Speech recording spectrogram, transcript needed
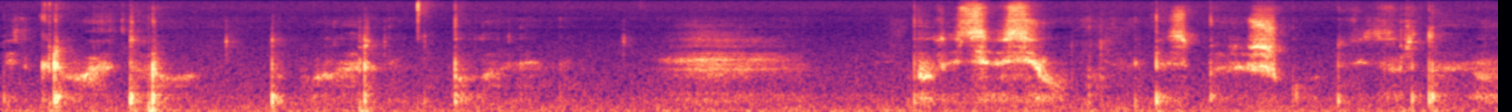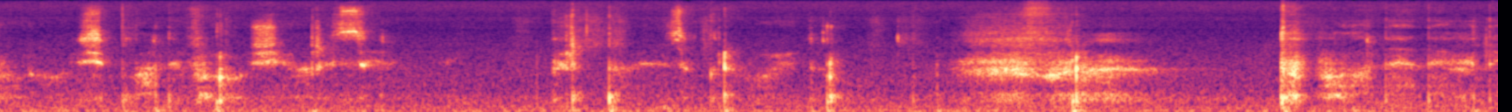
Відкриваю дорогу до повернення полонених. Будуться всі обмани без перешкод. Відвертаю ворогу, всі плани ворожі, агресивні. Відвертаю, закриваю дорогу. До полонених не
